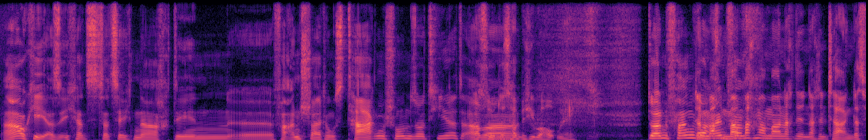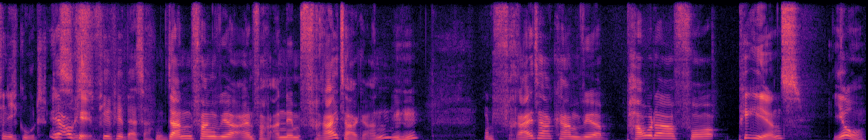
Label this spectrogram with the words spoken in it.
Ah, okay, also ich hatte es tatsächlich nach den äh, Veranstaltungstagen schon sortiert, aber Achso, das habe ich überhaupt nicht. Dann fangen Dann wir machen, einfach machen wir mal nach den, nach den Tagen. Das finde ich gut. Das Ja, okay. ist viel, viel besser. Dann fangen wir einfach an dem Freitag an. Mhm. Und Freitag haben wir Powder for Pigeons. Jo,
